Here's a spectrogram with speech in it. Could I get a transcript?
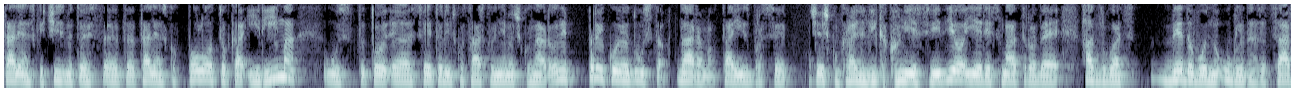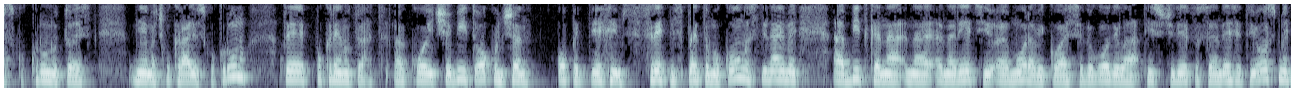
talijanske čizme, to jest e, talijanskog poluotoka i Rima uz to e, sveto rimsko carstvo njemačkog naroda. On je prvi koji je odustao. Naravno, taj izbor se češkom kralju nikako nije svidio jer je smatrao da je Habsburgovac nedovoljno ugledan za carsku krunu, to jest njemačku kraljevsku krunu, te je pokrenut rat koji će biti okončan opet jednim sretnim spletom okolnosti. Naime, bitka na, na, na rijeci Moravi koja se dogodila 1278.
